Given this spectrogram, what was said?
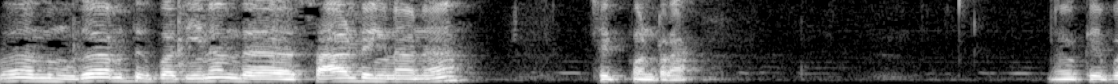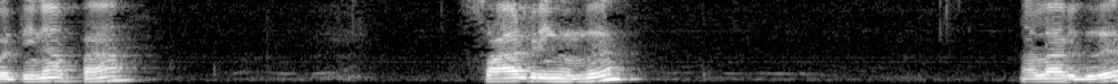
இப்போ அந்த உதாரணத்துக்கு பார்த்தீங்கன்னா இந்த சால்ரிங் நான் செக் பண்ணுறேன் ஓகே பார்த்தீங்கன்னா இப்போ சால்ரிங் வந்து நல்லா இருக்குது.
